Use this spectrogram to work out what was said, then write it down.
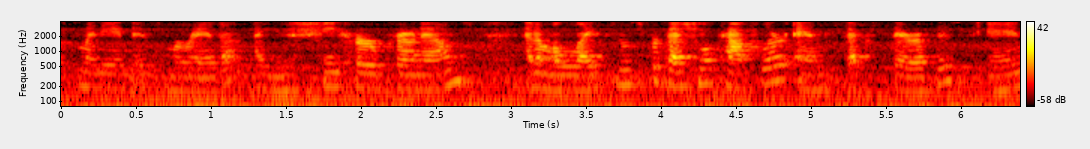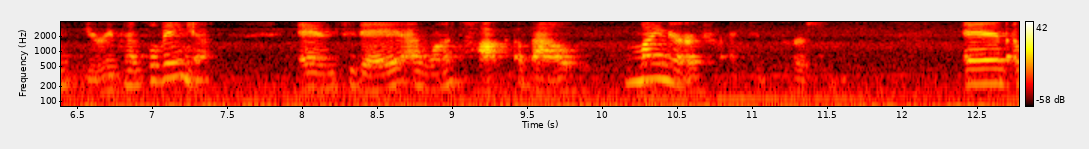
folks. My name is Miranda. I use she, her pronouns, and I'm a licensed professional counselor and sex therapist in Erie, Pennsylvania. And today I want to talk about minor attracted persons. And I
